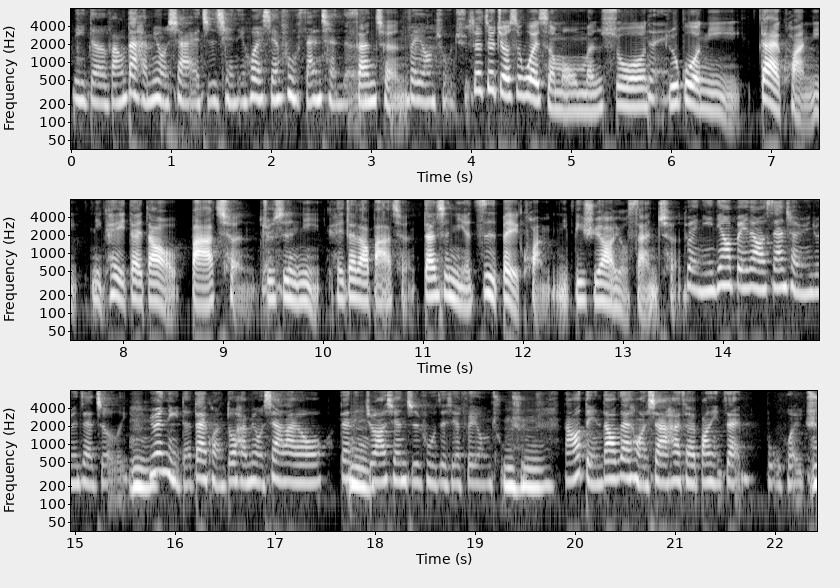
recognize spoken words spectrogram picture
你的房贷还没有下来之前，你会先付三成的三成。费用出去，所以这就是为什么我们说，如果你贷款，你你可以贷到八成，就是你可以贷到八成，但是你的自备款你必须要有三成，对，你一定要备到三成，原因在这里，因为你的贷款都还没有下来哦，但你就要先支付这些费用出去，然后等到贷款下来，他才会帮你再补回去，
